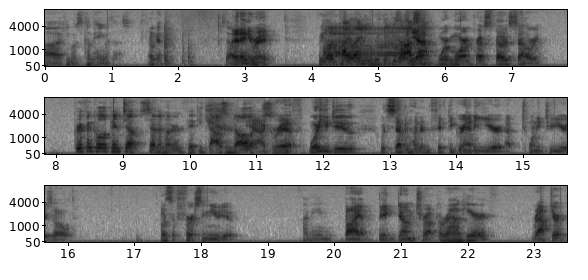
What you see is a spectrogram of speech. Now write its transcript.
uh, he wants to come hang with us. Okay. So At any rate, we love Kai Lenny. We think he's uh, awesome. Yeah, we're more impressed about his salary. Griffin Colapinto, seven hundred fifty thousand dollars. Yeah, Griff. What do you do with 750 grand a year at 22 years old? What's the first thing you do? I mean, Buy a big dumb truck. around here, Raptor?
